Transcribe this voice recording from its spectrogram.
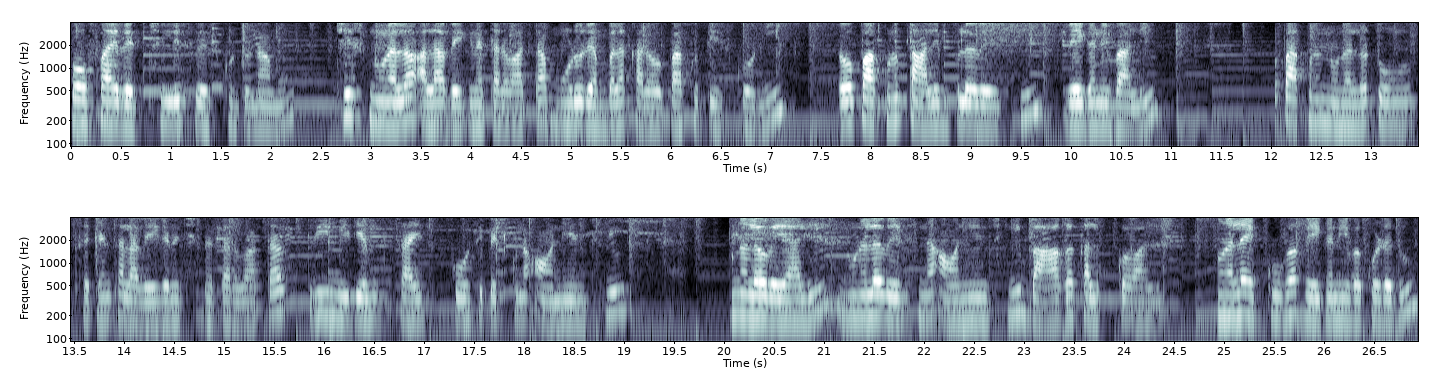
ఫోర్ ఫైవ్ రెడ్ చిల్లీస్ వేసుకుంటున్నాము. చీజ్ నూనెలో అలా వేగిన తర్వాత మూడు రెంబల కరివేపాకు తీసుకొని కరివేపాకును తాలింపులో వేసి వేగనివ్వాలి. కరివేపాకును నూనెలో టూ సెకండ్స్ అలా వేగనిచ్చిన తర్వాత త్రీ మీడియం సైజ్ కోసి పెట్టుకున్న ఆనియన్స్ని నూనెలో వేయాలి. నూనెలో వేసిన ఆనియన్స్ని బాగా కలుపుకోవాలి. నూనెలో ఎక్కువగా వేగనివ్వకూడదు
